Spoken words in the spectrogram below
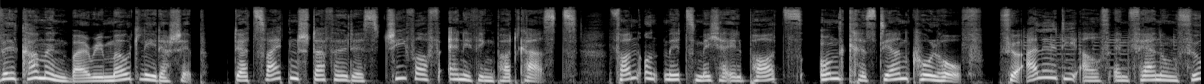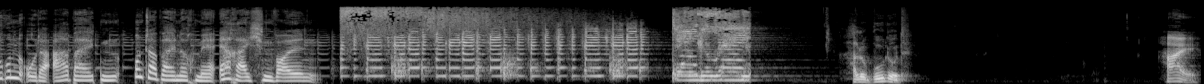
Willkommen bei Remote Leadership, der zweiten Staffel des Chief of Anything Podcasts von und mit Michael Porz und Christian Kohlhoff. Für alle, die auf Entfernung führen oder arbeiten und dabei noch mehr erreichen wollen. Hallo Bulut. Hi.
